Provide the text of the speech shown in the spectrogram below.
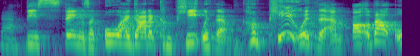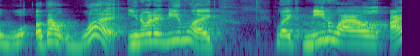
yeah. these things like, oh, I gotta compete with them. Compete with them about about what? You know what I mean? Like like, meanwhile, I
